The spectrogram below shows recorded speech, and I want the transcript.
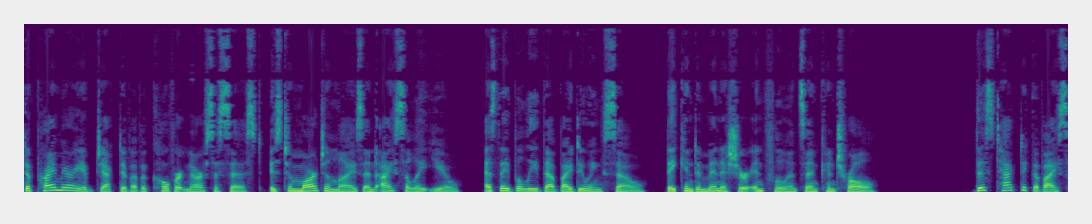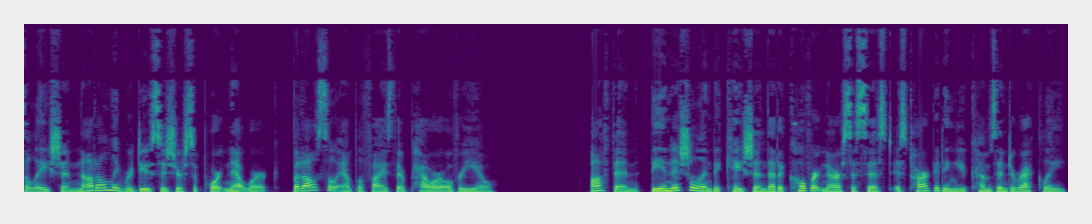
The primary objective of a covert narcissist is to marginalize and isolate you, as they believe that by doing so, they can diminish your influence and control. This tactic of isolation not only reduces your support network, but also amplifies their power over you. Often, the initial indication that a covert narcissist is targeting you comes indirectly,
